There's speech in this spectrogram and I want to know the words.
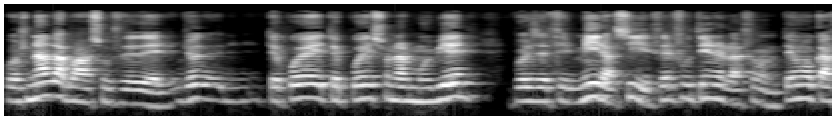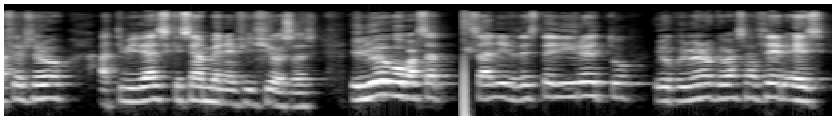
pues nada va a suceder. Yo, te, puede, te puede sonar muy bien, puedes decir, mira, sí, Cerfu tiene razón, tengo que hacer solo actividades que sean beneficiosas. Y luego vas a salir de este directo y lo primero que vas a hacer es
